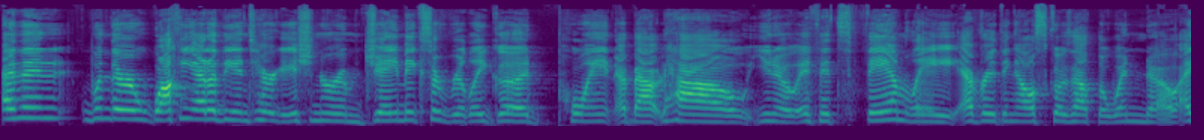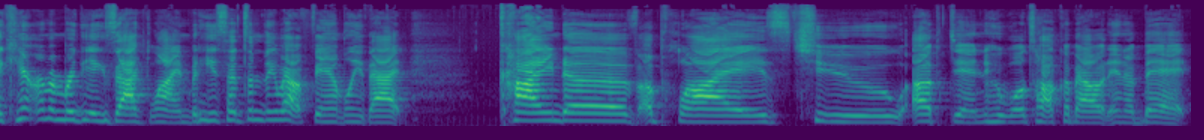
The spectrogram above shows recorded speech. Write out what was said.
And then when they're walking out of the interrogation room, Jay makes a really good point about how, you know, if it's family, everything else goes out the window. I can't remember the exact line, but he said something about family that kind of applies to Upton, who we'll talk about in a bit.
